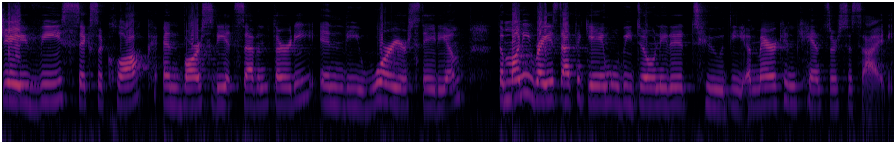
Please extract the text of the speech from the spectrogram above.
JV 6 o'clock and varsity at 7.30 in the Warrior Stadium. The money raised at the game will be donated to the American Cancer Society.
